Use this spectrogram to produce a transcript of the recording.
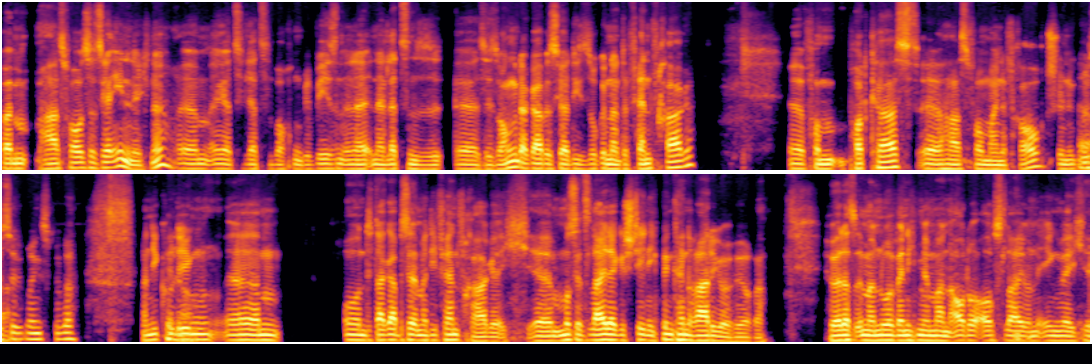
beim HSV ist es ja ähnlich, ne? Ähm, jetzt die letzten Wochen gewesen in der, in der letzten äh, Saison. Da gab es ja die sogenannte Fanfrage äh, vom Podcast äh, HSV Meine Frau. Schöne Grüße Ja. übrigens rüber an die Genau. Kollegen. Ähm, und da gab es ja immer die Fanfrage. Ich äh, muss jetzt leider gestehen, ich bin kein Radiohörer. Ich höre das immer nur, wenn ich mir mal ein Auto ausleihe und irgendwelche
